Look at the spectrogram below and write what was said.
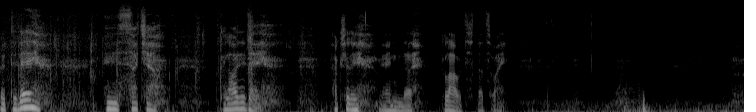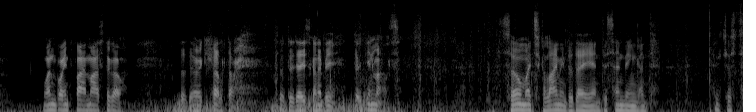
But today is such a cloudy day. Actually, we're in the clouds, that's why. One point five miles to go to the Derrick shelter. So today is gonna be 13 miles. So much climbing today and descending and it's just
